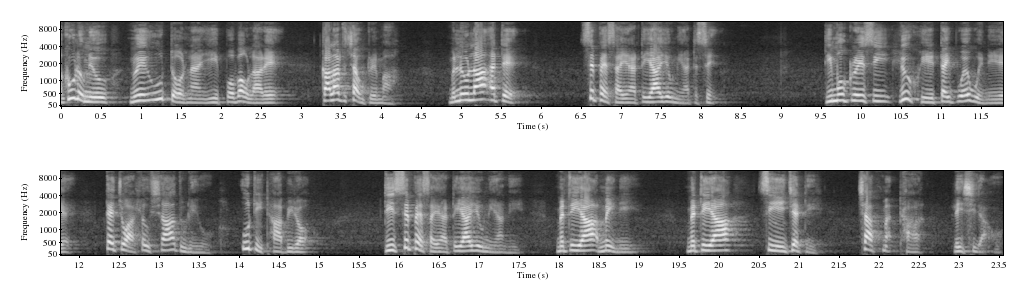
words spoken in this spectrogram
အခုလိုမျိုးຫນွေဥတော်လှန်ရေးပေါ်ပေါက်လာတဲ့ကာလတစ်လျှောက်တွင်မှာမလိုလားအပ်တဲ့စစ်ဖက်ဆိုင်ရာတရားရုံးနေရာတစ်ဆင့်ဒီမိုကရေစီလူ့ခွေတိုက်ပွဲဝင်နေတဲ့တက်ကြွလှုပ်ရှားသူတွေကို ဥတီထားပြီးတော့ဒီစစ်ဖက်ဆိုင်ရာတရားရုံးနေရာနေမတရားအမိန့်နေမတရားစီရင်ချက်တွေချမှတ်ထားလေ့ရှိတာကို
